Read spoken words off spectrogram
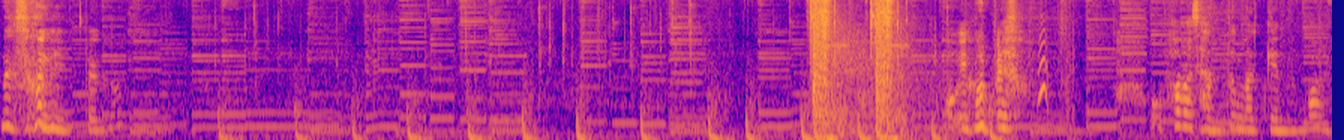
늑선에 있다고? 어 이걸 빼서 어, 화가 잔뜩 났겠는걸?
